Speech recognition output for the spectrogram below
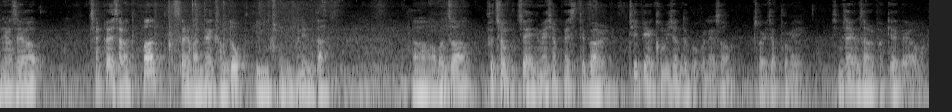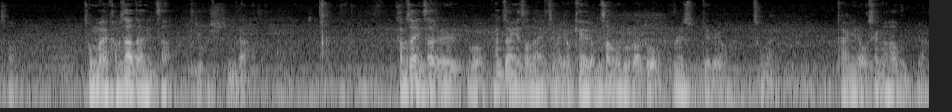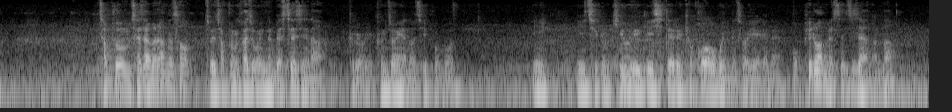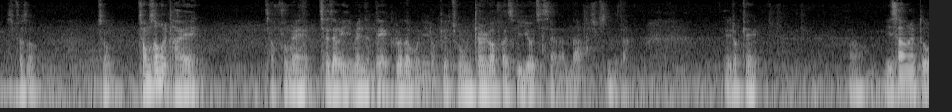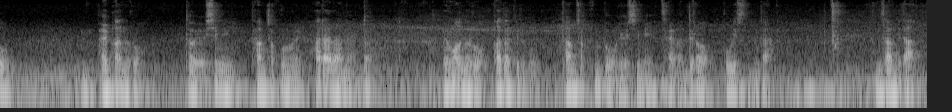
안녕하세요. 창가의 작은 텃밭을 만든 감독 이종훈입니다. 어, 먼저 부천국제 애니메이션 페스티벌 TVN 커미션드 부분에서 저희 작품의 심사위원상을 받게 되어서 정말 감사하다는 인사 드리고 싶습니다. 감사 인사를 뭐 현장에서는 아니지만 이렇게 영상으로라도 보낼 수 있게 되어 정말 다행이라고 생각하고 있고요. 작품 제작을 하면서 저희 작품이 가지고 있는 메시지나 그리고 이 긍정의 에너지 부분이 이 지금 기후 위기 시대를 겪어가고 있는 저희에게는 꼭 필요한 메시지지 않았나 싶어서 좀 정성을 다해 작품의 제작에 임했는데 그러다 보니 이렇게 좋은 결과까지 이어지지 않았나 싶습니다. 이렇게 어, 이 상을 또 음, 발판으로 더 열심히 다음 작품을 하라라는 어떤 응원으로 받아들이고 다음 작품도 열심히 잘 만들어 보겠습니다. 감사합니다.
